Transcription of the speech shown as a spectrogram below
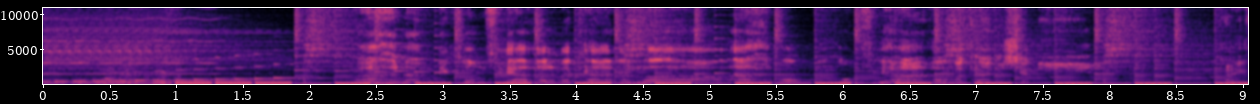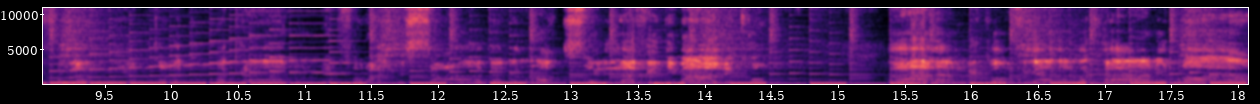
من جوا هيك أهلا حيث لم يبق لكم مكان للفرح للسعادة للرقص إلا في دماغكم أهلا بكم في هذا المكان الرائع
